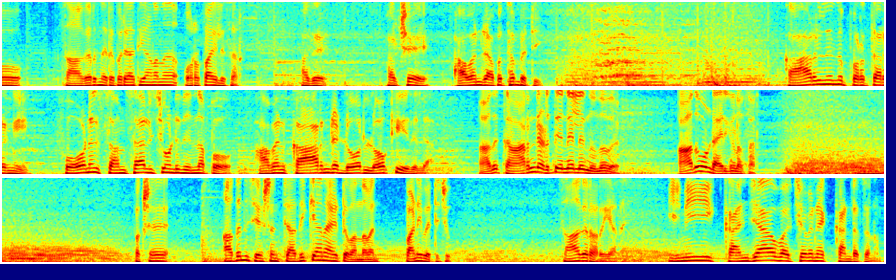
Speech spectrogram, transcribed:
അപ്പോ സാഗർ നിരപരാധിയാണെന്ന് ഉറപ്പായില്ലേ സാർ? അതെ. പക്ഷേ അവന്റെ അബദ്ധം പറ്റി. കാറിൽ നിന്ന് പുറത്തിറങ്ങി ഫോണിൽ സംസാരിച്ചുകൊണ്ട് നിന്നപ്പോൾ അവൻ കാറിന്റെ ഡോർ ലോക്ക് ചെയ്തില്ല. അത് കാറിന്റെ അടുത്ത് തന്നെയല്ലേ നിന്നത്? അതുകൊണ്ടായിരിക്കണം സാർ. പക്ഷേ അതിനുശേഷം ചതിക്കാനായിട്ട് വന്നവൻ പണി പറ്റിച്ചു. സാഗർ അറിയാതെ. ഇനി ഈ കഞ്ചാവ് വച്ചവനെ കണ്ടെത്തണം.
